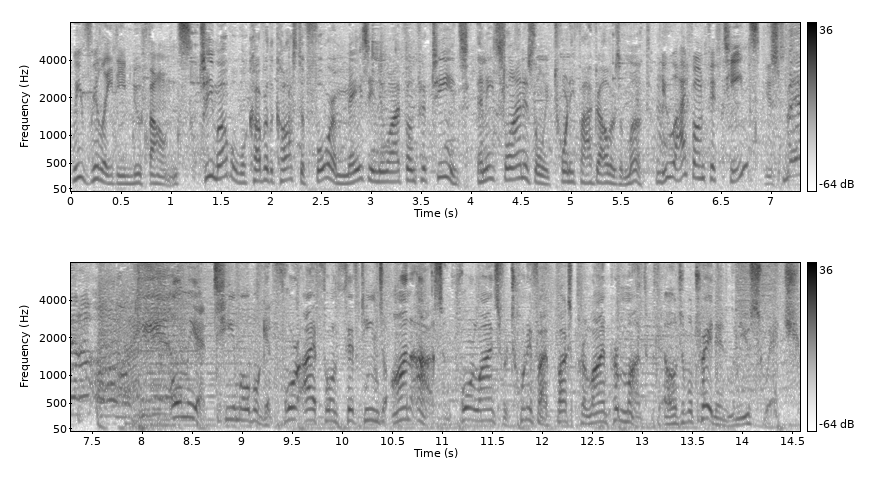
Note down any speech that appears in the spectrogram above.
We really need new phones. T-Mobile will cover the cost of four amazing new iPhone 15s, and each line is only $25 a month. New iPhone 15s? Only at T-Mobile get four iPhone 15s on us and four lines for 25 bucks per line per month with eligible trade-in when you switch.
